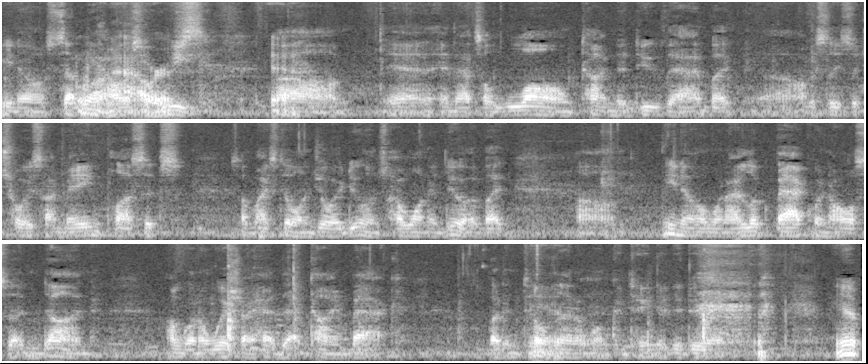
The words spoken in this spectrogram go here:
you know, 70 A lot hours, a week. Yeah. Um, and, and that's a long time to do that, but uh, obviously it's a choice I made. Plus, it's something I still enjoy doing, so I want to do it. But um, you know, when I look back, when all said and done, I'm going to wish I had that time back. But until then, I won't continue to do it. Yep.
